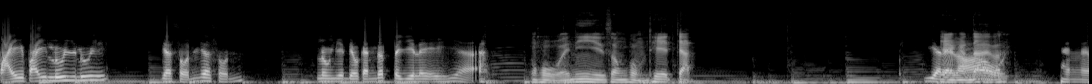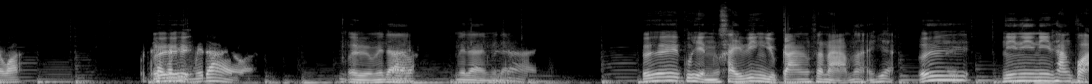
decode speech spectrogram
ไปไปลุยลุยอย่าสนอย่าสนโรงเรียนเดียวกันก็ตีเลยไอ้เหี้ยโอ้โหไอ้นี่ทรงผมเท่จัด เหี้ยอะไรแทงกันได้แล้วปะ แทงไงวะแทเฮ้งยกันเองไม่ได้เหรอวะ เออไม่ได้ ได้ปะ ไม่ได้ไม่ได้เฮ้ยกูเห็นใครวิ่งอยู่กลางสนามอะไอ้เหี้ยเอ้ยนี่นี่นี่ทางขวา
